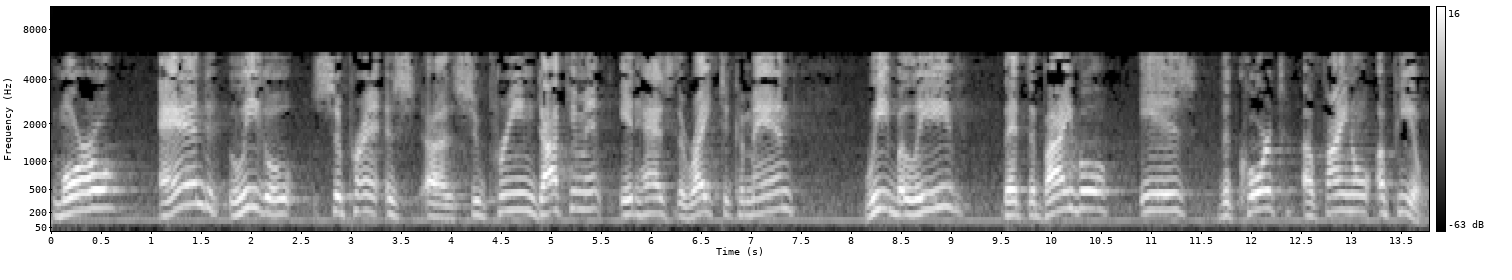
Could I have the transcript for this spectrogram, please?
moral and legal supreme, uh, supreme document. It has the right to command. We believe that the Bible is the court of final appeal.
